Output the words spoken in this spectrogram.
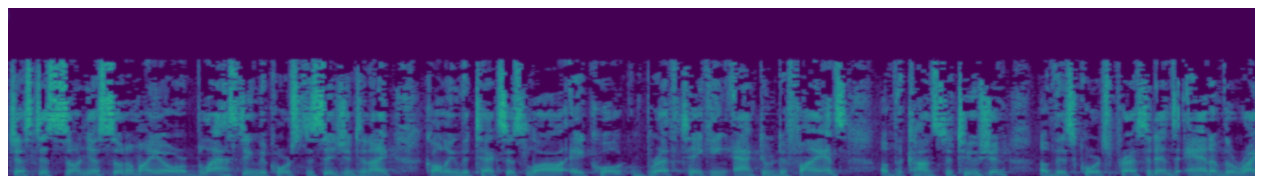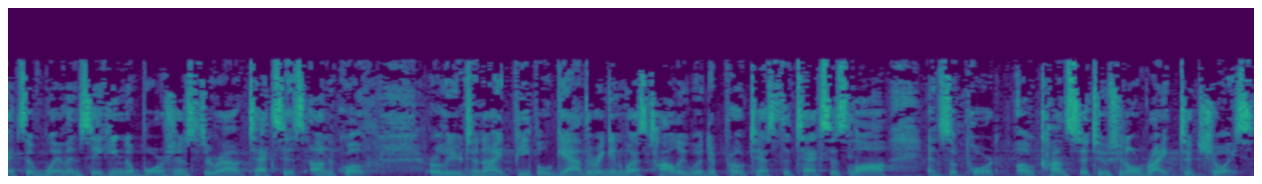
Justice Sonia Sotomayor blasting the court's decision tonight, calling the Texas law a quote, breathtaking act of defiance of the Constitution, of this court's precedents, and of the rights of women seeking abortions throughout Texas, unquote. Earlier tonight, people gathering in West Hollywood to protest the Texas law and support a constitutional right to choice.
